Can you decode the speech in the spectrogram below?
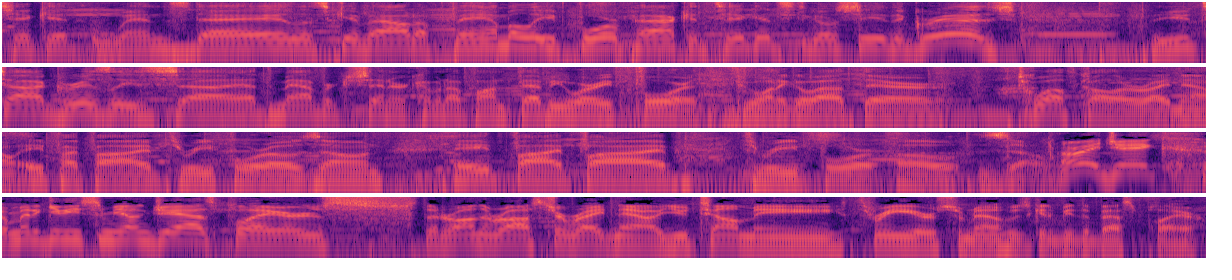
ticket Wednesday. Let's give out a family four pack of tickets to go see the Grizz. The Utah Grizzlies uh, at the Maverik Center coming up on February 4th. If you want to go out there, 12th caller right now, 855 340 Zone. 855 340 Zone. All right, Jake, I'm going to give you some young Jazz players that are on the roster right now. You tell me three years from now who's going to be the best player.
